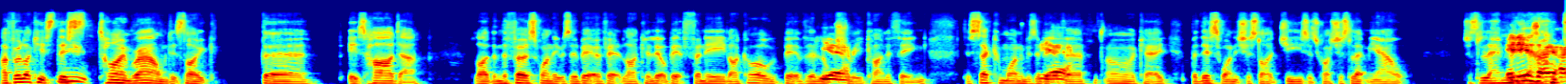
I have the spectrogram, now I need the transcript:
I feel like it's this Mm. time round. It's like the it's harder. Like than the first one, it was a bit of it, like a little bit funny, like oh, a bit of the Yeah. luxury kind of thing. The second one was a bit Yeah. of a oh, okay, but this one, it's just like Jesus Christ, just let me out, just let me. It is, I- out.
